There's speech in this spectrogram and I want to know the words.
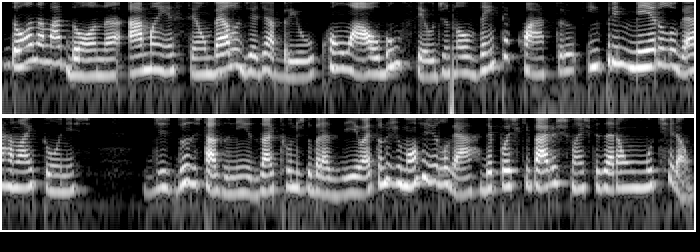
Dona Madonna amanheceu um belo dia de abril com um álbum seu de 94 em primeiro lugar no iTunes de, dos Estados Unidos, iTunes do Brasil, iTunes de um monte de lugar, depois que vários fãs fizeram um mutirão.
